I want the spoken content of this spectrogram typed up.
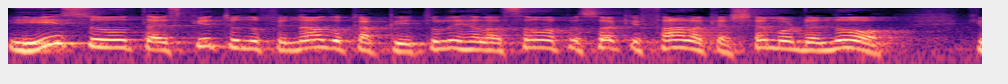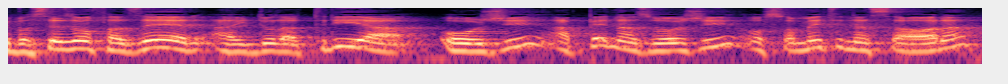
E isso está escrito no final do capítulo em relação à pessoa que fala que Hashem ordenou que vocês vão fazer a idolatria hoje, apenas hoje, ou somente nessa hora,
